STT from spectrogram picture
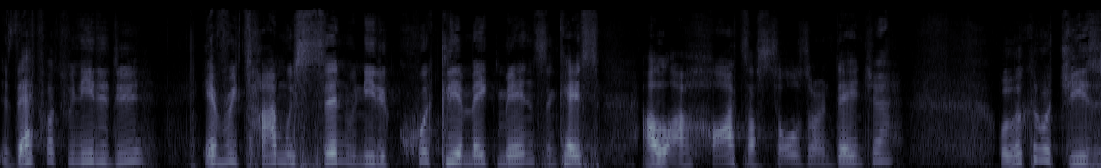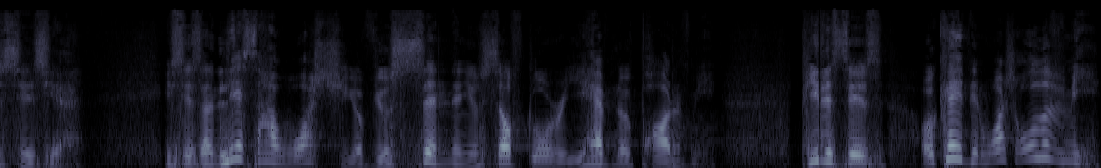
is that what we need to do? Every time we sin, we need to quickly make amends in case our, our hearts, our souls are in danger? Well, look at what Jesus says here. He says, Unless I wash you of your sin and your self glory, you have no part of me. Peter says, Okay, then wash all of me.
